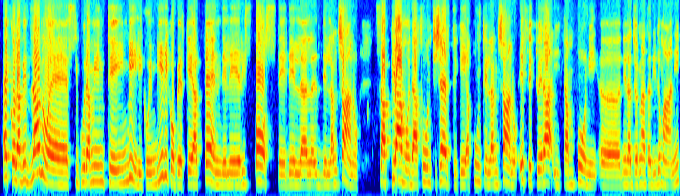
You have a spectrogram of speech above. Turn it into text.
Ecco, l'Avezzano è sicuramente in bilico, in bilico perché attende le risposte del, del Lanciano. Sappiamo da fonti certe che appunto il Lanciano effettuerà i tamponi eh, nella giornata di domani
